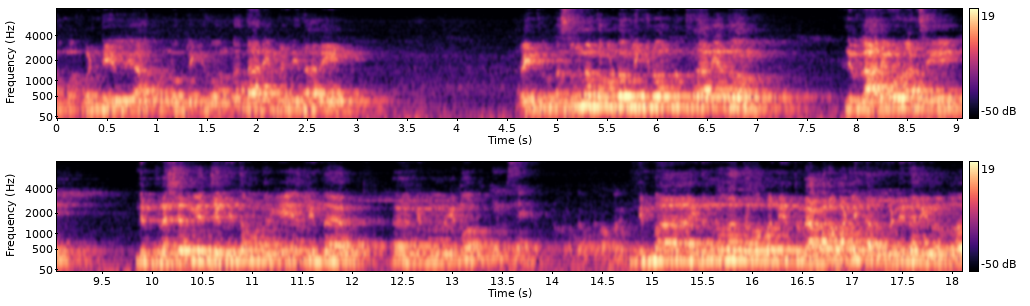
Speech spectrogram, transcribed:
ತಮ್ಮ ಬಂಡಿಯಲ್ಲಿ ಹಾಕೊಂಡು ಹೋಗ್ಲಿಕ್ಕಿರುವಂಥ ದಾರಿ, ಬಂಡಿದಾರಿ. ರೈತರು ಫಸಲನ್ನ ತಗೊಂಡೋಗ್ಲಿಕ್ಕೆ ಇರುವಂಥದ್ದು ದಾರಿ ಅದು. ನೀವು ಲಾರಿ ಓಡಾಡಿಸಿ ನೀವು ಕ್ರಷರ್ಗೆ ಜಲ್ಲಿ ತಗೊಂಡೋಗಿ ಅಲ್ಲಿಂದ ನೀವು ಏನು? ನಿಮ್ಮ ಇದನ್ನೆಲ್ಲ ತಗೊಬನ್ನಿ ಅಂತ ವ್ಯಾಪಾರ ಮಾಡ್ಲಿಕ್ಕೆ ಅದು ಬಂಡಿದಾರಿ ಇರೋದು.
